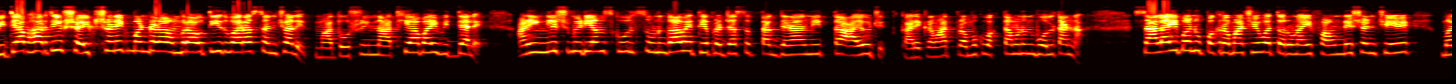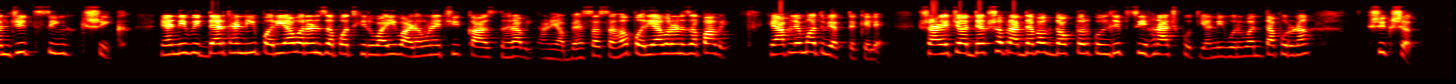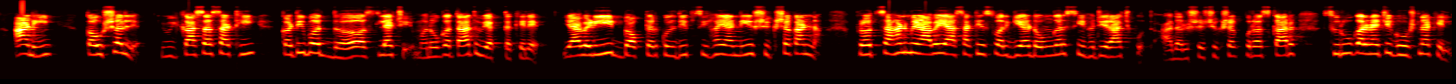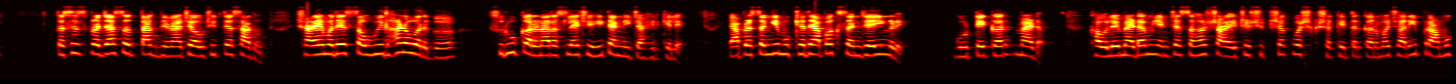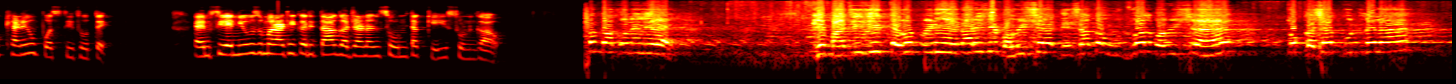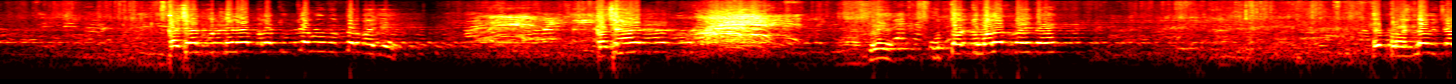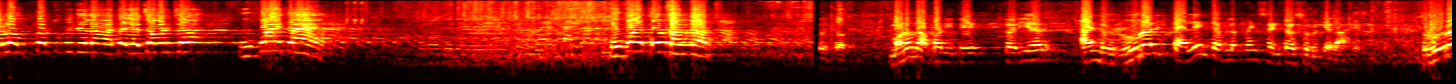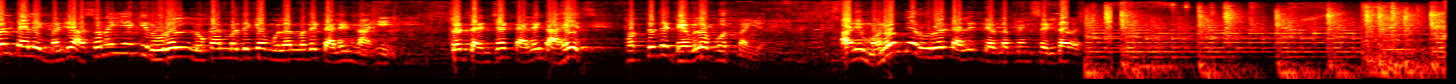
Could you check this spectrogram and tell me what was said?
विद्याभारती शैक्षणिक मंडळ अमरावती द्वारा संचालित मातोश्री नाथियाबाई विद्यालय आणि इंग्लिश मीडियम स्कूल सुणगाव येथे प्रजासत्ताक दिनानिमित्त आयोजित कार्यक्रमात प्रमुख वक्ता म्हणून बोलताना सालाई बन उपक्रमाचे व तरुणाई फाउंडेशनचे मनजित सिंग शीख यांनी विद्यार्थ्यांनी पर्यावरण जपत हिरवाई वाढवण्याची कास धरावी आणि अभ्यासासह पर्यावरण जपावे हे आपले मत व्यक्त केले. शाळेचे अध्यक्ष प्राध्यापक डॉक्टर कुलदीप सिंह राजपूत यांनी गुणवत्तापूर्ण शिक्षक आणि कौशल्य विकासासाठी कटिबद्ध असल्याचे मनोगतात व्यक्त केले. यावेळी डॉक्टर कुलदीप सिंह यांनी शिक्षकांना प्रोत्साहन मिळावे यासाठी स्वर्गीय डोंगर सिंहजी राजपूत आदर्श शिक्षक पुरस्कार सुरू करण्याची घोषणा केली. तसेच प्रजासत्ताक दिनाचे औचित्य साधून शाळेमध्ये संविधान वर्ग सुरू करणार असल्याचेही त्यांनी जाहीर केले. या प्रसंगी मुख्याध्यापक संजय इंगळे गोटेकर मॅडम खवले मॅडम यांच्यासह शाळेचे शिक्षक व शिक्षकेतर कर्मचारी प्रामुख्याने उपस्थित होते. एमसीए न्यूज मराठीकरिता गजानन सोनटक्की सुणगाव पण दाखवलेली आहे. की माझी जी तरुण पिढी येणारी जी भविष्य आहे देशाचं उज्ज्वल भविष्य आहे तो कशात गुंतलेला आहे? कशात गुंतलेला आहे? मला तुमच्याकडून उत्तर पाहिजे. कशात? उत्तर तुम्हालाच माहीत आहे. हे प्रश्न विचारला उत्तर तुम्ही दिला. आता याच्यावरचा उपाय काय? उपाय कोण सांगणार? म्हणून आपण इथे career and rural talent development centre सुरू केलं आहे. रुरल टॅलेंट म्हणजे असं नाहीये की रुरल लोकांमध्ये किंवा मुलांमध्ये टॅलेंट नाही. तर त्यांच्यात टॅलेंट आहेच फक्त ते डेव्हलप होत नाहीये. आणि म्हणून ते रुरल टॅलेंट डेव्हलपमेंट सेंटर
